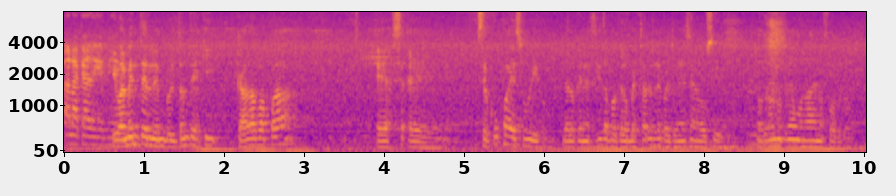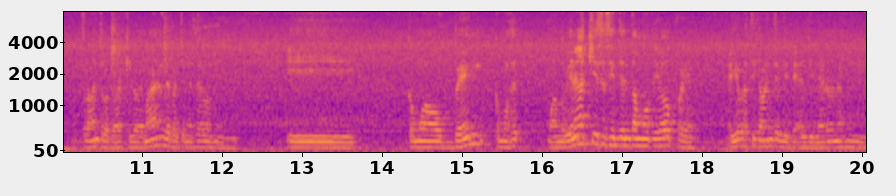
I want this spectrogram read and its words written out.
a la academia. Igualmente, lo importante es aquí, cada papá eh, se- eh, se ocupa de su hijo, de lo que necesita, porque los vestuarios le pertenecen a los hijos. Nosotros no tenemos nada de nosotros, solamente lo que lo demás le pertenece a los niños. Y como ven, como se- cuando vienen aquí y se sienten tan motivados, pues ellos prácticamente el, di- el dinero no es, un,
